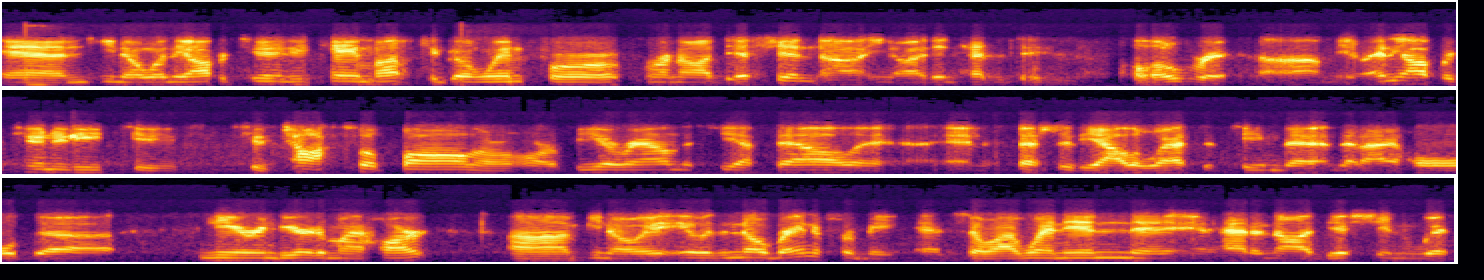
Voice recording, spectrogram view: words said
And you know, when the opportunity came up to go in for for an audition, uh, you know, I didn't hesitate all over it. Um, you know, any opportunity to to talk football or, or be around the CFL and, and especially the Alouettes, a team that that I hold uh, near and dear to my heart. Um, you know, it, it was a no-brainer for me, and so I went in and, and had an audition with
